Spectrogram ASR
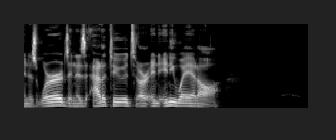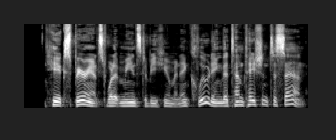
in his words, in his attitudes, or in any way at all he experienced what it means to be human, including the temptation to sin.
